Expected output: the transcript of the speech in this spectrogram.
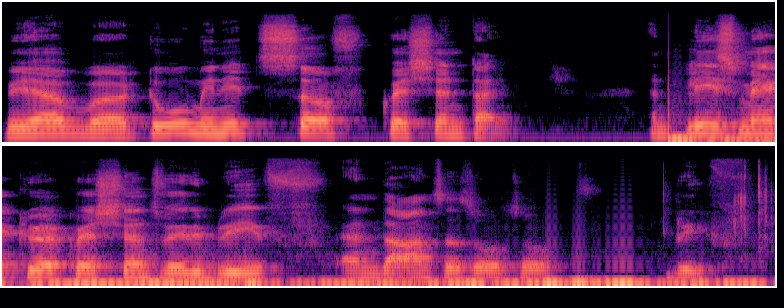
We have uh, two minutes of question time. And please make your questions very brief and the answers also brief.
